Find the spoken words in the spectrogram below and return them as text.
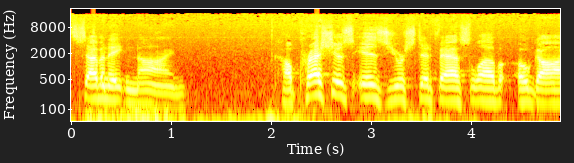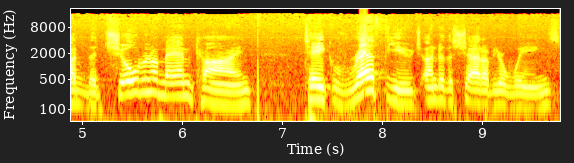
7, 8, and 9. How precious is your steadfast love, O God! The children of mankind take refuge under the shadow of your wings.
